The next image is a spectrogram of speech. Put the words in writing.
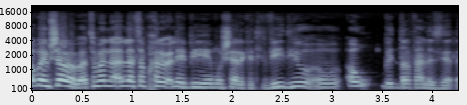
المهم شباب أتمنى الا تبخلوا علي بمشاركة الفيديو أو, أو بالضغط على زر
